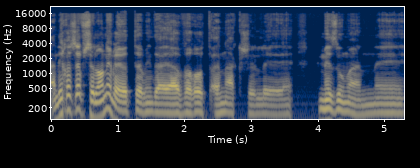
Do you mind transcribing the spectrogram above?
אני חושב שלא נראה יותר מדי העברות ענק של אה, מזומן. אה,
